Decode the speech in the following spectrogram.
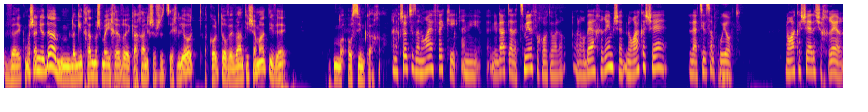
וכמו שאני יודע, להגיד חד משמעי, חבר'ה, ככה אני חושב שזה צריך להיות, הכל טוב, הבנתי, שמעתי, ועושים ככה. אני חושבת שזה נורא יפה, כי אני, אני יודעת על עצמי לפחות, או על, על הרבה אחרים, שנורא קשה להציל סמכויות. נורא קשה לשחרר.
